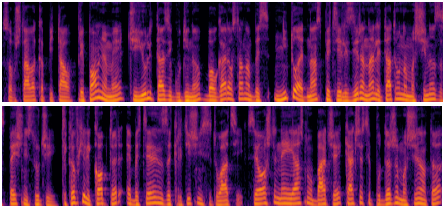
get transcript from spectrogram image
съобщава Капитал. Припомняме, че юли тази година България остана без нито една специализирана летателна машина за спешни случаи. Такъв хеликоптер е безценен за критични ситуации. Все още не е ясно обаче как ще се поддържа машината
